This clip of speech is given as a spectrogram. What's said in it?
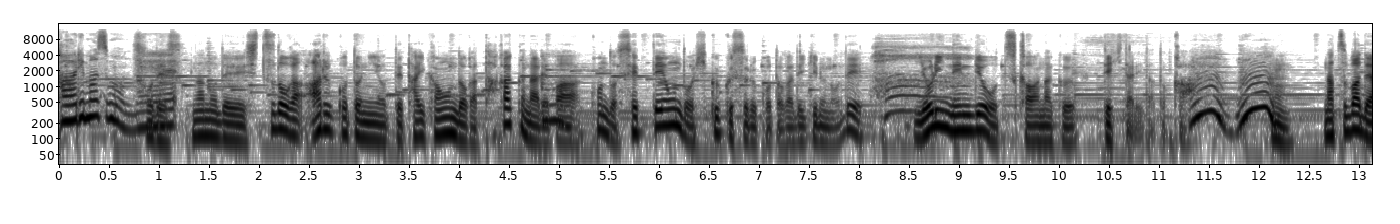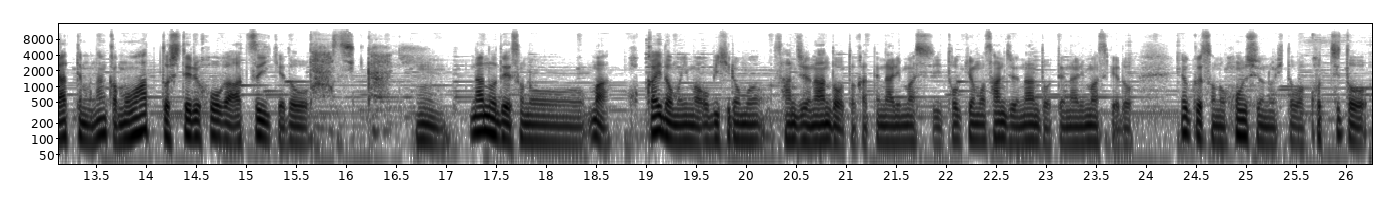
変わりますもんね。そうです。なので湿度があることによって体感温度が高くなれば、うん、今度設定温度を低くすることができるのでより燃料を使わなくできたりだとか、うんうん。うん、夏場であってもなんかもわっとしてる方が暑いけど確かに、うん、なのでそのまあ北海道も今帯広も30何度とかってなりますし東京も30何度ってなりますけどよくその本州の人はこっちと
